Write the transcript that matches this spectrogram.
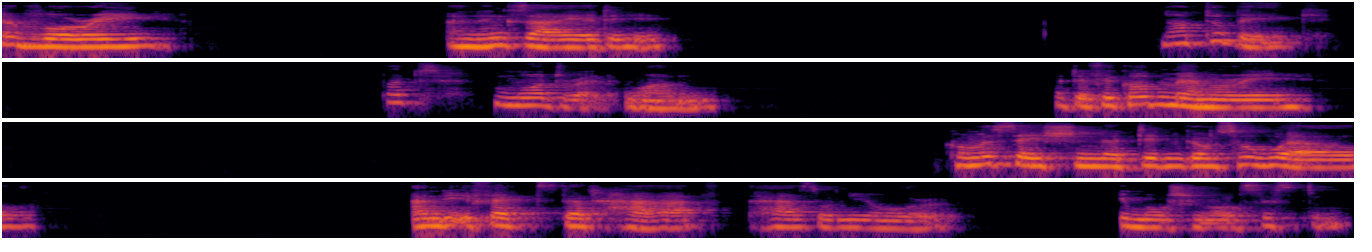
a worry, an anxiety, not too big, but moderate one, a difficult memory, conversation that didn't go so well and the effects that have has on your emotional system.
